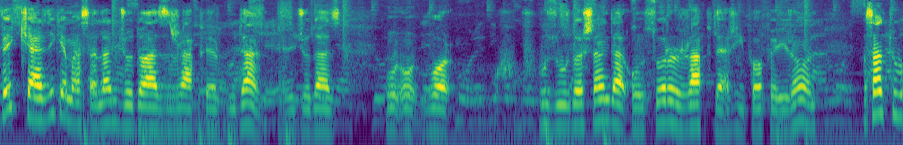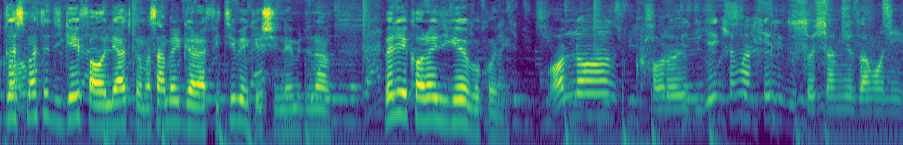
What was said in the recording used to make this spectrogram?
فکر کردی که مثلا جدا از رپر بودن یعنی جدا از اون حضور داشتن در عنصر رپ در هیپ هاپ ایران مثلا تو قسمت دیگه فعالیت کنی مثلا بری گرافیتی بکشی نمی‌دونم بری یه کارهای دیگه بکنی. والا کارهای دیگه که من خیلی دوست داشتم یه زمانی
